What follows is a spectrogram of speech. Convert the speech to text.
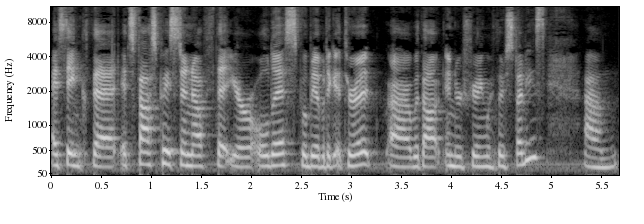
I think that it's fast paced enough that your oldest will be able to get through it uh, without interfering with their studies. Um,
